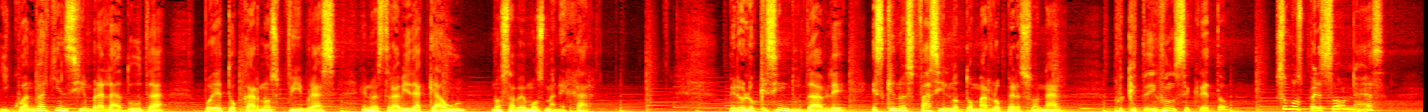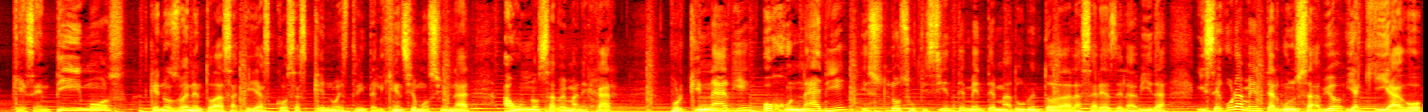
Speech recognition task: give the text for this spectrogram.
y cuando alguien siembra la duda puede tocarnos fibras en nuestra vida que aún no sabemos manejar. Pero lo que es indudable es que no es fácil no tomarlo personal, porque te digo un secreto, somos personas que sentimos, que nos duelen todas aquellas cosas que nuestra inteligencia emocional aún no sabe manejar. Porque nadie, ojo, nadie es lo suficientemente maduro en todas las áreas de la vida y seguramente algún sabio, y aquí hago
